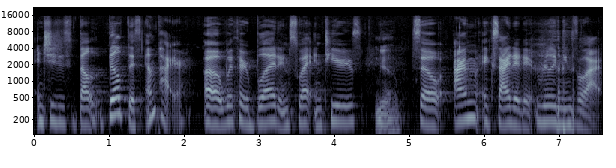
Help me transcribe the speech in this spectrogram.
And she just built, built this empire uh, with her blood and sweat and tears. Yeah. So I'm excited. It really means a lot.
